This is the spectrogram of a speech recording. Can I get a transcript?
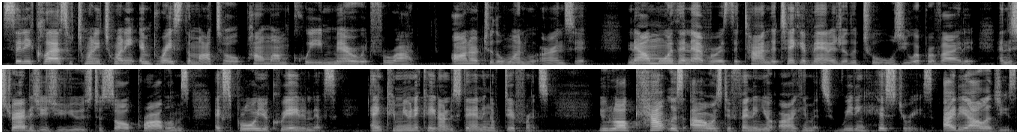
City Class of 2020 embraced the motto, Palmam Qui Meruit Ferat, honor to the one who earns it. Now more than ever is the time to take advantage of the tools you are provided and the strategies you use to solve problems, explore your creativeness, and communicate understanding of difference. You log countless hours defending your arguments, reading histories, ideologies,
